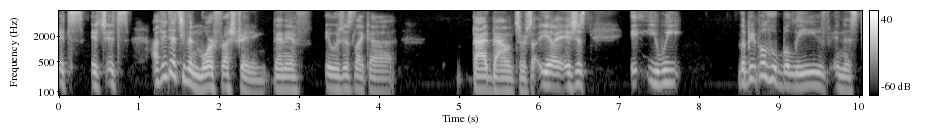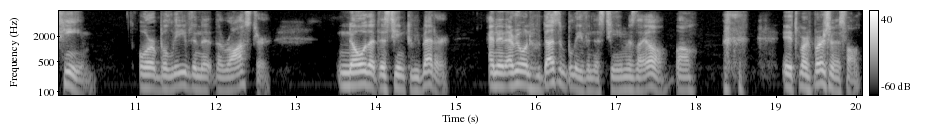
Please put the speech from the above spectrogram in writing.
it's it's it's i think that's even more frustrating than if it was just like a bad bounce or something you know it's just it, we the people who believe in this team or believed in the, the roster know that this team could be better and then everyone who doesn't believe in this team is like oh well it's marc bergevin's fault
